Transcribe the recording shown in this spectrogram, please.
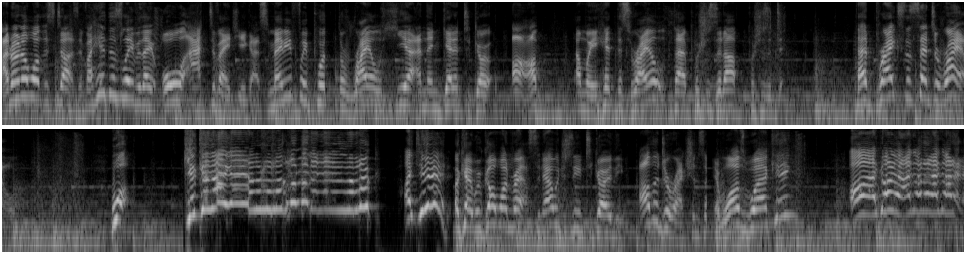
I don't know what this does. If I hit this lever, they all activate here, guys. So maybe if we put the rail here and then get it to go up, and we hit this rail, that pushes it up, pushes it That breaks the center rail. What? I did! Okay, we've got one rail, so now we just need to go the other direction. So it was working. Oh, I got it, I got it, I got it!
